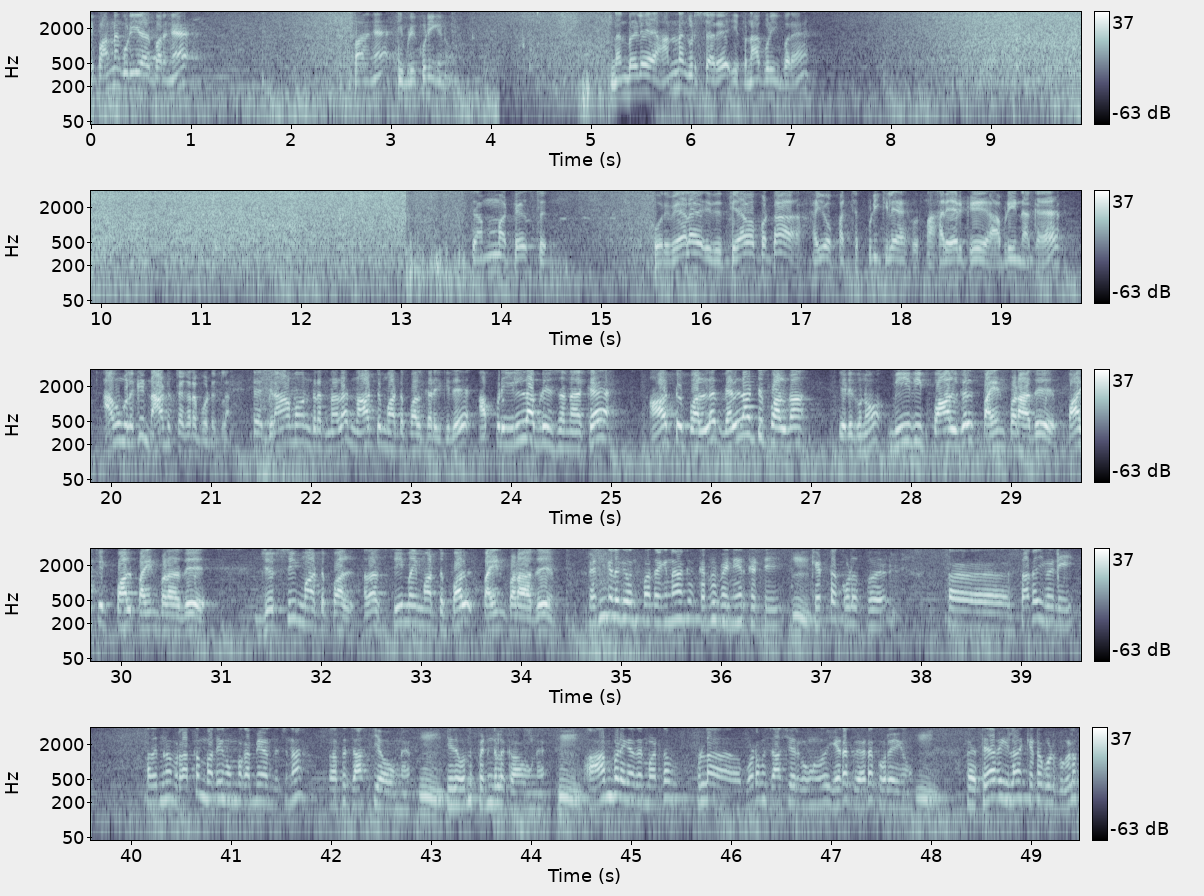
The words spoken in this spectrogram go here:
இப்போ அண்ணன் குடிக்கிறார் பாருங்க. பாருங்க இப்படி குடிக்கணும். நண்பர்களே அண்ணன் குடிச்சாரு இப்போ நான் குடிக்க போறேன். செம்ம டேஸ்ட்டு ஒருவேளை இது தேவைப்பட்டா ஐயோ பச்சை பிடிக்கல ஒரு மாதிரியா இருக்கு அப்படின்னாக்க அவங்களுக்கு நாட்டு சக்கரை போட்டுக்கலாம். இந்த கிராமம்ன்றதுனால நாட்டு மாட்டுப்பால் கிடைக்குது. அப்படி இல்லை அப்படின்னு சொன்னாக்க ஆட்டுப்பாலில் வெள்ளாட்டு பால் தான் எடுக்கணும். மீதி பால்கள் பயன்படாது. பாக்கெட் பால் பயன்படாது. ஜெர்சி மாட்டுப்பால் அதாவது சீமை மாட்டுப்பால் பயன்படாது. பெண்களுக்கு வந்து பார்த்தீங்கன்னா கர்ப்பப்பை நீர்க்கட்டி. கெட்ட கொழுப்பு ஆஹ், சதை வெளி அது இல்லாமல் ரத்தம் பார்த்தீங்கன்னா ரொம்ப கம்மியாக இருந்துச்சுன்னா ரத்தம் ஜாஸ்தி ஆகுங்க. இது வந்து பெண்களுக்கு ஆகுங்க ம். ஆம்பளைக்கு அதே மாதிரி தான் ஃபுல்லாக உடம்பு ஜாஸ்தியாக இருக்கவங்க எடை எடை குறையும். தேவையில்லாத கெட்ட கொழுப்புகளை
